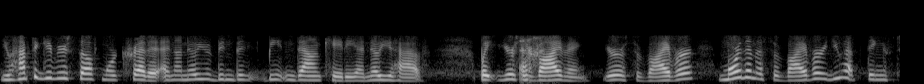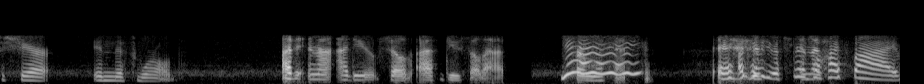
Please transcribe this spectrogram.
You have to give yourself more credit. And I know you've been be- beaten down, Katie. I know you have. But you're surviving. You're a survivor. More than a survivor, you have things to share in this world. I, d- and I, I do feel I do feel that. Yay! I'll give you a spiritual high five.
